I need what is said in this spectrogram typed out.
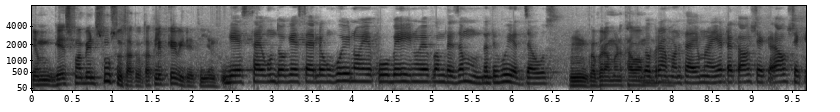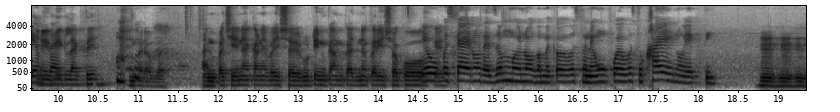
એમ ગેસમાં બેન શું શું થતું? તકલીફ કેવી રહેતી એમ? ગેસ થાય ઊંધો ગેસ થાય એટલે હું હુઈ નો એક બેહી નો એક થાય જમવું નથી હુઈ જ જાઉં. હમ ગભરામણ થવા ગભરામણ થાય હમણાં એટક આવશે કે આવશે કેમ થાય. બીક લાગતી? બરાબર. અને પછી એના કારણે પછી રૂટીન કામકાજ ન કરી શકો એવું પછી કાંઈ ન થાય જમવું ન ગમે કોઈ વસ્તુ ને હું કોઈ વસ્તુ ખાય ન એકતી હમ હમ હમ.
